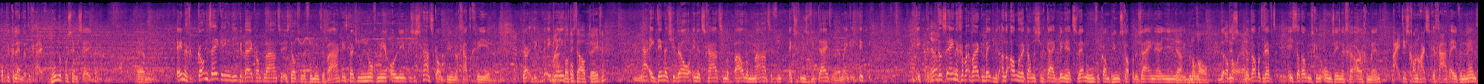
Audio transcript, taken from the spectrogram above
op de kalender te krijgen. 100% zeker. Um, enige kanttekeningen die ik erbij kan plaatsen... is dat we ervoor moeten waken... is dat je nog meer Olympische schaatskampioenen gaat creëren. Ja, ik, ik maar, wat is daarop tegen? Nou, ik denk dat je wel in het schaatsen een bepaalde mate van exclusiviteit wil hebben. Maar ik, ik, ik, Dat is het enige waar, waar, ik een beetje... Aan de andere kant, als je kijkt binnen het zwemmen... hoeveel kampioenschappen er zijn. Uh, je, ja, ik bedoel, nogal. dus wat dat betreft is dat ook misschien een onzinnig argument. Maar het is gewoon een hartstikke gaaf evenement.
